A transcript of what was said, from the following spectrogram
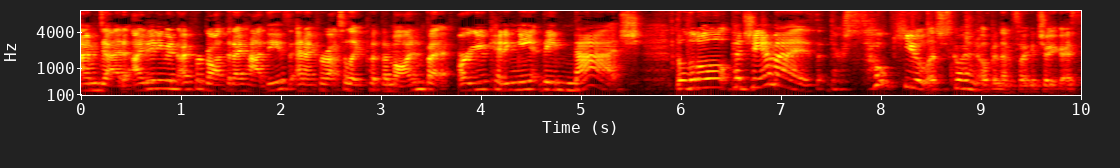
I'm dead. I didn't even, I forgot that I had these and I forgot to like put them on, but are you kidding me? They match. The little pajamas, they're so cute. Let's just go ahead and open them so I can show you guys.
